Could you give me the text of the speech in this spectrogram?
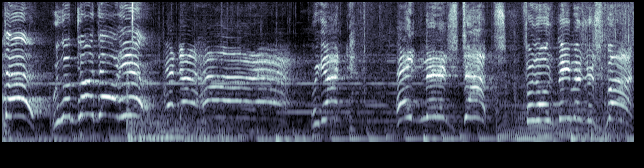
Captain! We look good down here! Get the hell out of there! We got eight minutes stops for those beamers to respond.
